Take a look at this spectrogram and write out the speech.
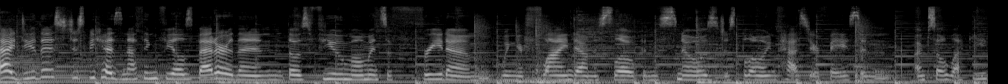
I do this just because nothing feels better than those few moments of freedom when you're flying down a slope and the snow is just blowing past your face. And I'm so lucky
